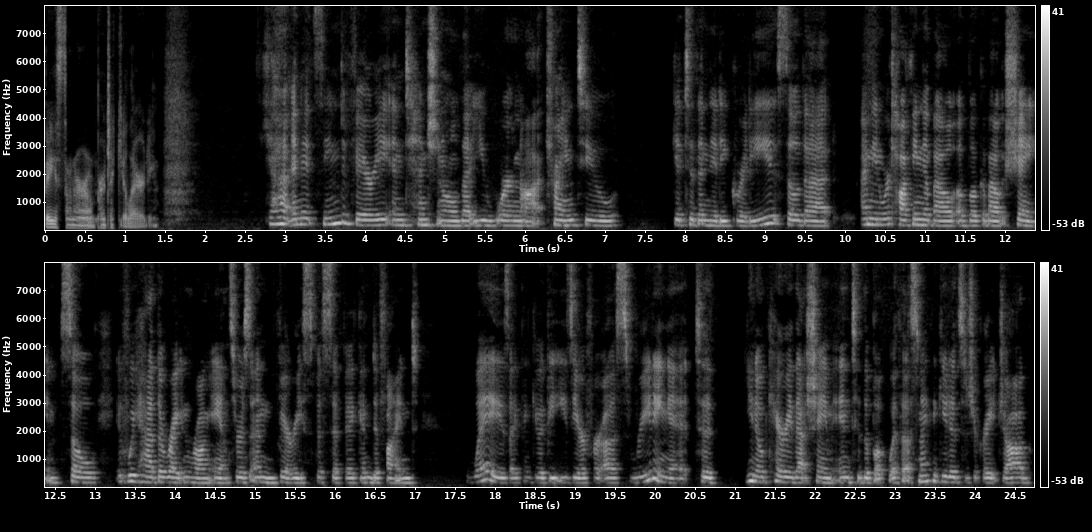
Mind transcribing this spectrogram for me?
based on our own particularity. Yeah, and it seemed very intentional that you were not trying to get to the nitty gritty so that I mean, we're talking about a book about shame. So if we had the right and wrong answers and very specific and defined ways, I think it would be easier for us reading it to, you know, carry that shame into the book with us. And I think you did such a great job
